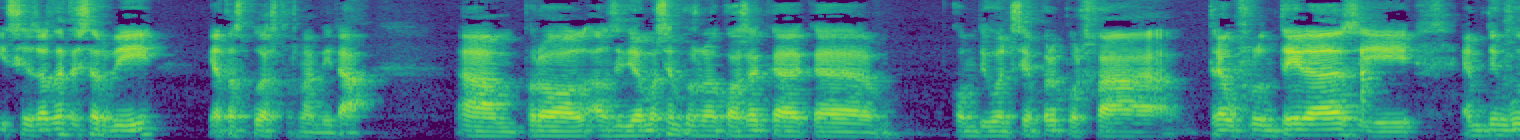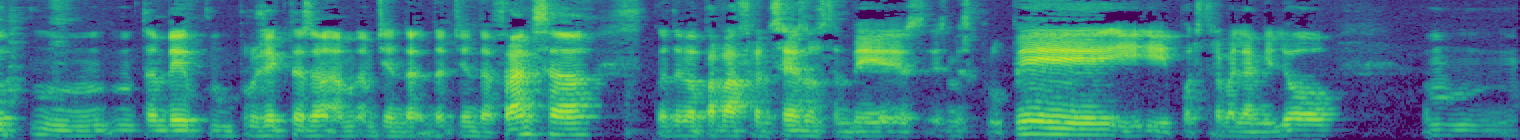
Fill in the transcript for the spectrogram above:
i si els has de fer servir ja te'ls podràs tornar a mirar. Um, però els idiomes sempre és una cosa que, que com diuen sempre, doncs fa, treu fronteres i hem tingut mm, també projectes amb, amb gent, de, de, gent de França, quan també parlar francès doncs, també és, és més proper i, i pots treballar millor. Mm,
